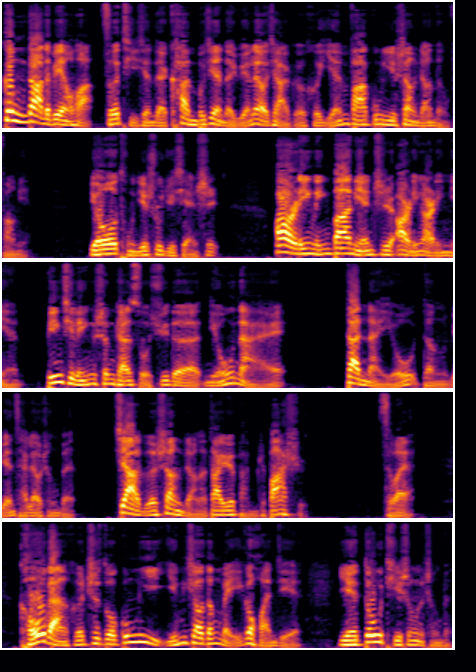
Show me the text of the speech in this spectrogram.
更大的变化则体现在看不见的原料价格和研发工艺上涨等方面。有统计数据显示，2008年至2020年，冰淇淋生产所需的牛奶、淡奶油等原材料成本价格上涨了大约百分之八十。此外，口感和制作工艺、营销等每一个环节也都提升了成本。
